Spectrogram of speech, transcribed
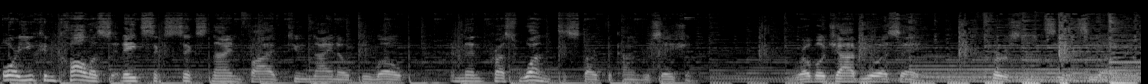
Or you can call us at 866 952 9020 and then press 1 to start the conversation. RoboJob USA, first in CNC automation.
